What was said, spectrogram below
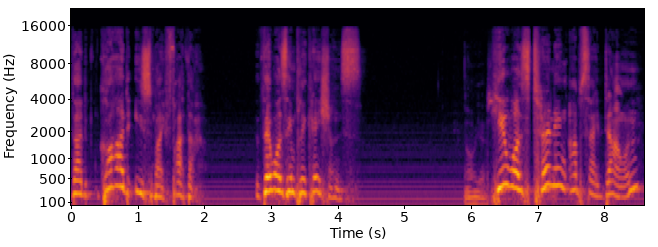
that God is my father, there was implications. Oh yes. He was turning upside down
